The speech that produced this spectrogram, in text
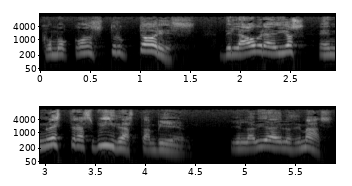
como constructores de la obra de Dios en nuestras vidas también y en la vida de los demás.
